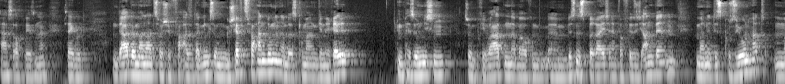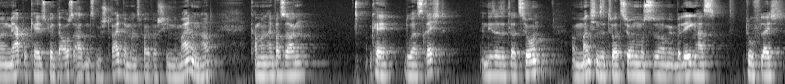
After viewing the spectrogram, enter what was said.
Ja, hast du auch gelesen, ne? Sehr gut. Und da, wenn man dann zum Beispiel, also da ging es um Geschäftsverhandlungen, aber das kann man generell im persönlichen, also im privaten, aber auch im ähm, Businessbereich einfach für sich anwenden. Wenn man eine Diskussion hat und man merkt, okay, das könnte ausarten zum Streit, wenn man zwei verschiedene Meinungen hat, kann man einfach sagen, okay, du hast recht in dieser Situation. In manchen Situationen musst du überlegen, hast du vielleicht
